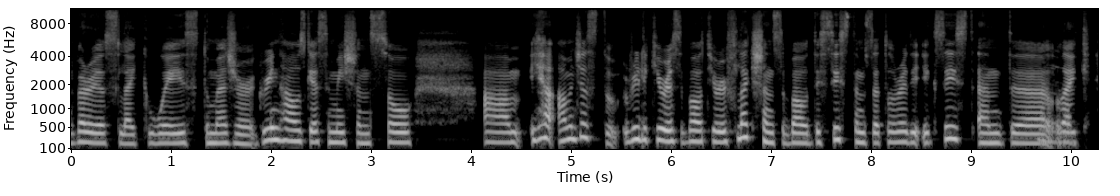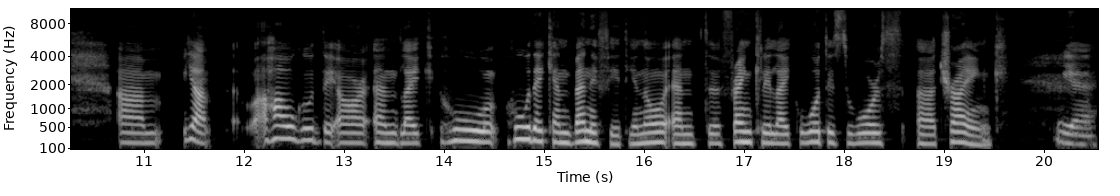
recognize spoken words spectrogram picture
various like ways to measure greenhouse gas emissions. So um, yeah, I'm just really curious about your reflections about the systems that already exist and uh, mm. like, um, yeah, how good they are and like who who they can benefit, you know, and uh, frankly, like what is worth uh, trying. Yeah.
